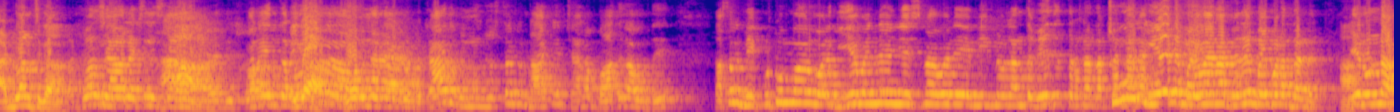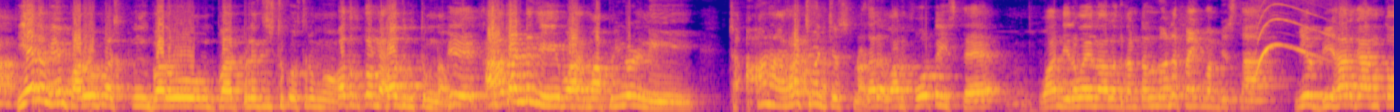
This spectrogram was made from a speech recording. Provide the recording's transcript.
అడ్వాన్స్గా అడ్వాన్స్ యాభై లక్షలు ఇక. కాదు మిమ్మల్ని చూస్తుంటే నాకే చాలా బాధగా ఉంది. అసలు మీ కుటుంబం వాడికి ఏం అన్యాయం చేసినావని మీ మిమ్మల్ని అంత వేధిస్తారు భయపడద్దండి. నేనున్నా. ఏదో మేము పరువు పరువు ప- ప్రతిష్ఠ కోసము బతుకుతున్నా. బతుకుతున్నాం. అట్లాంటిది వాడు మా పిల్లల్ని చాలా అరాచమెంట్ చేస్తున్నాడు. సరే వాని ఫోటో ఇస్తే వాడిని ఇరవై నాలుగు గంటల్లోనే పైకి పంపిస్తా. మీరు బీహార్ గాంతో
